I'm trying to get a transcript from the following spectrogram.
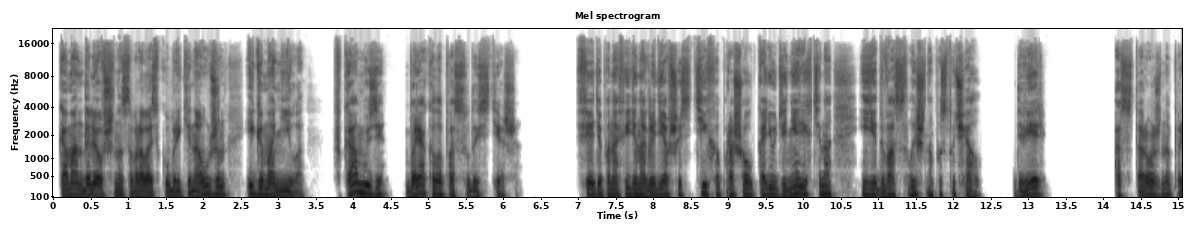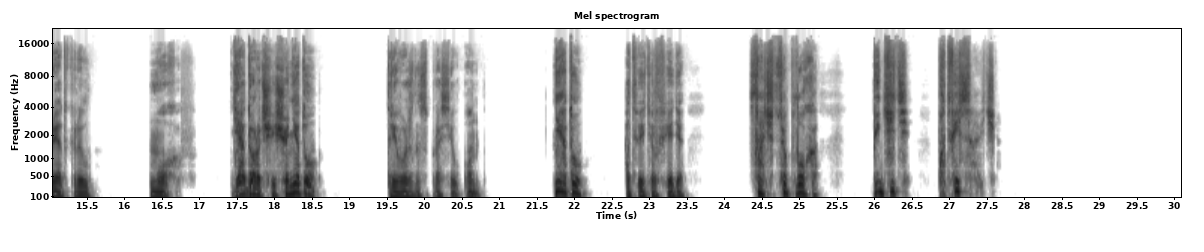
Команда Левшина собралась в кубрике на ужин и гомонила. В камбузе брякала посудой стеша. Федя Панафидин, оглядевшись, тихо прошел к каюте Нерехтина и едва слышно постучал. Дверь осторожно приоткрыл Мохов. «Диадорыча еще нету?» — тревожно спросил он. «Нету», — ответил Федя. «Значит, все плохо. Бегите, Матвей Савич».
